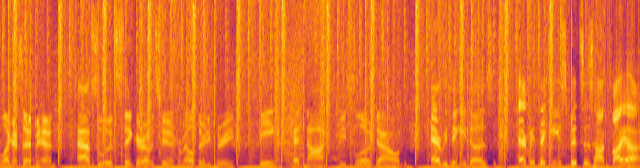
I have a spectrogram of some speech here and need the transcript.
Like I said, man, absolute stinker of a tune from L33. He cannot be slowed down. Everything he does, everything he spits is hot fire.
